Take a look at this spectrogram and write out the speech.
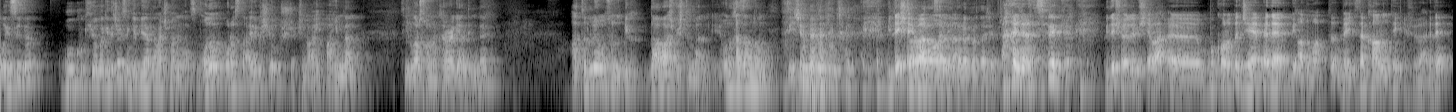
Dolayısıyla bu hukuki yola gideceksin ki bir yerden açman lazım. O da orası da ayrı bir şey oluşacak. Şimdi ah- ahimden yıllar sonra karar geldiğinde hatırlıyor musunuz bir dava açmıştım ben. Onu kazandım diyeceğim. Bir de şey Sonra var bu arada. röportaj yapacağım. Aynen sürekli. Bir de şöyle bir şey var. Ee, bu konuda CHP de bir adım attı. Meclise kanun teklifi verdi.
